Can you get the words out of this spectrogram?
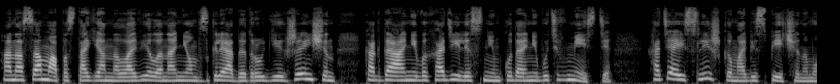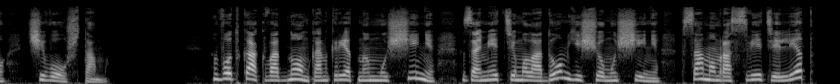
Она сама постоянно ловила на нем взгляды других женщин, когда они выходили с ним куда-нибудь вместе, хотя и слишком обеспеченному, чего уж там. Вот как в одном конкретном мужчине, заметьте, молодом еще мужчине, в самом рассвете лет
